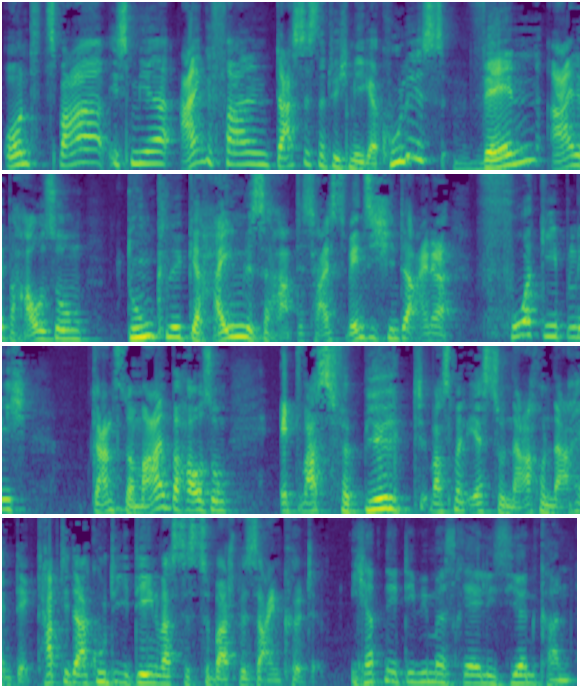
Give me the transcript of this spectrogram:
Und zwar ist mir eingefallen, dass es natürlich mega cool ist, wenn eine Behausung dunkle Geheimnisse hat. Das heißt, wenn sich hinter einer vorgeblich ganz normalen Behausung etwas verbirgt, was man erst so nach und nach entdeckt. Habt ihr da gute Ideen, was das zum Beispiel sein könnte? Ich habe eine Idee, wie man es realisieren kann,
